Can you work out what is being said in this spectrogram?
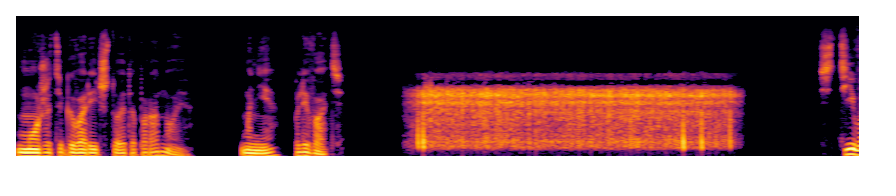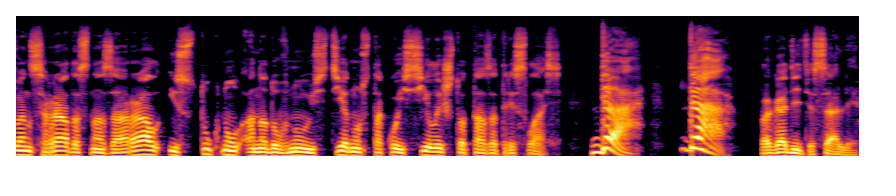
Можете говорить, что это паранойя. Мне плевать. Стивенс радостно заорал и стукнул о надувную стену с такой силой, что та затряслась. «Да! Да!» «Погодите, Салли»,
